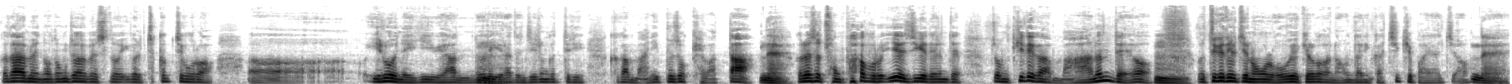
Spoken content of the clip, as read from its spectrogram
그 다음에 노동조합에서도 이걸 적극적으로 어 이루어내기 위한 노력이라든지 음. 이런 것들이 그간 많이 부족해 왔다. 네. 그래서 총파업으로 이어지게 되는데 좀 기대가 많은데요. 음. 어떻게 될지는 오늘 오후에 결과가 나온다니까 지켜봐야죠. 네. 네.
